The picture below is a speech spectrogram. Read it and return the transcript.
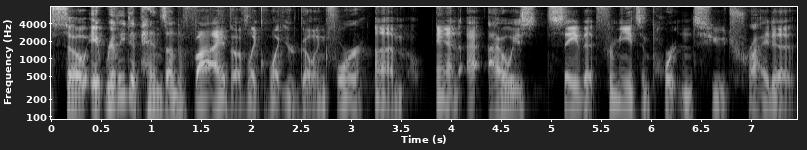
So it really depends on the vibe of like what you're going for. Um, and I, I always say that for me, it's important to try to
